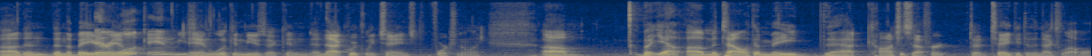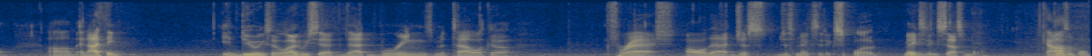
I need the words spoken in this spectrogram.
uh, than than the Bay Area. look and music. and look in music, and and that quickly changed, fortunately. Um, but yeah, uh, Metallica made that conscious effort to take it to the next level, um, and I think in doing so, like we said, that brings Metallica thrash, all of that just just makes it explode, makes Mm-hmm. it accessible, Kyle? visible.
